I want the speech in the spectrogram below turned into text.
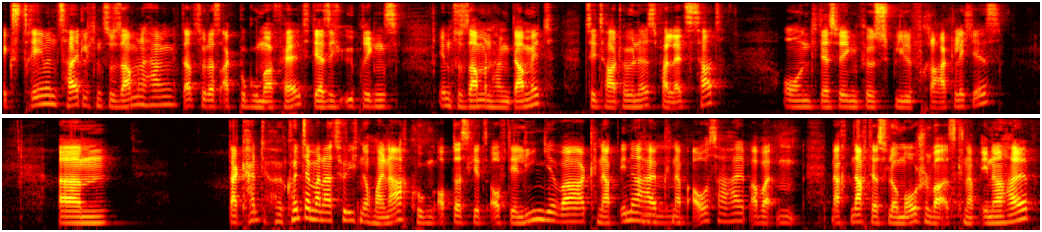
extremen zeitlichen Zusammenhang dazu, dass Akpoguma fällt, der sich übrigens im Zusammenhang damit Zitat Hönes, verletzt hat und deswegen fürs Spiel fraglich ist. Ähm, da kann, könnte man natürlich nochmal nachgucken, ob das jetzt auf der Linie war, knapp innerhalb, mhm. knapp außerhalb, aber nach, nach der Slow Motion war es knapp innerhalb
